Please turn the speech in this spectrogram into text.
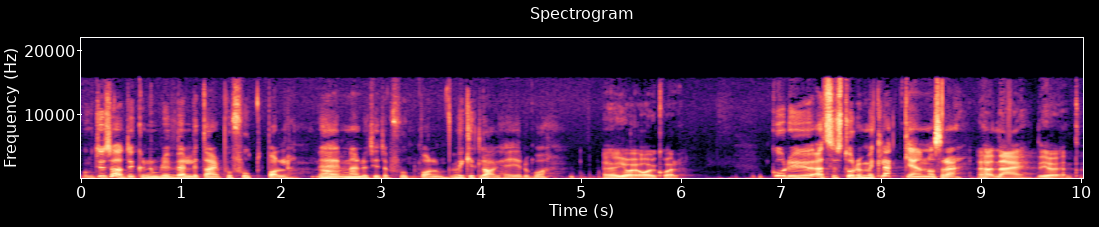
Och du sa att du kunde bli väldigt arg på fotboll, eh, när du tittar på fotboll. Vilket lag hejar du på? Eh, jag är AIK. Går du, alltså står du med klacken och sådär? Eh, nej, det gör jag inte.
